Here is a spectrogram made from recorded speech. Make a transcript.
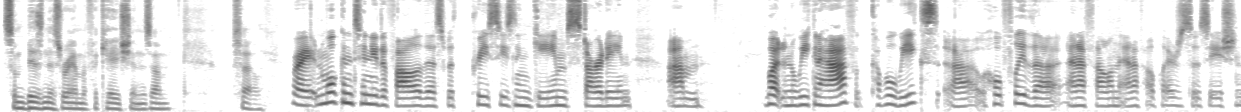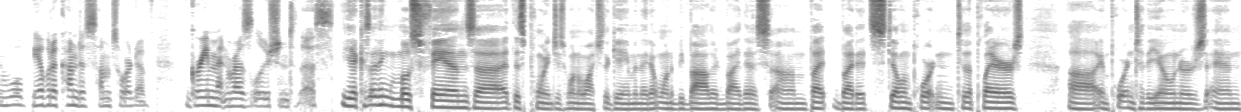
some business ramifications. Um, so right and we'll continue to follow this with preseason games starting um, what in a week and a half, a couple of weeks, uh, hopefully the NFL and the NFL Players Association will be able to come to some sort of agreement and resolution to this. Yeah, because I think most fans uh, at this point just want to watch the game and they don't want to be bothered by this. Um, but but it's still important to the players, uh, important to the owners, and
